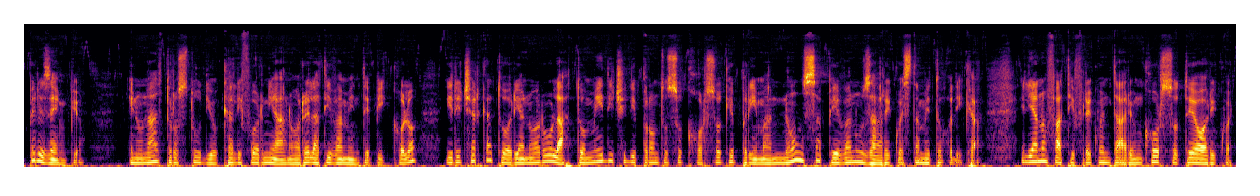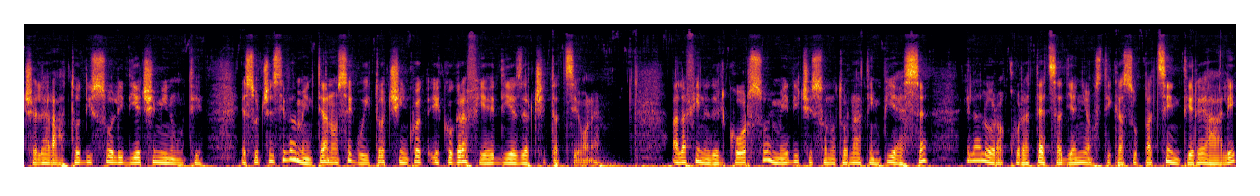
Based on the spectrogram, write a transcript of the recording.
Per esempio, in un altro studio californiano relativamente piccolo, i ricercatori hanno arruolato medici di pronto soccorso che prima non sapevano usare questa metodica e li hanno fatti frequentare un corso teorico accelerato di soli 10 minuti e successivamente hanno seguito 5 ecografie di esercitazione. Alla fine del corso i medici sono tornati in PS e la loro accuratezza diagnostica su pazienti reali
